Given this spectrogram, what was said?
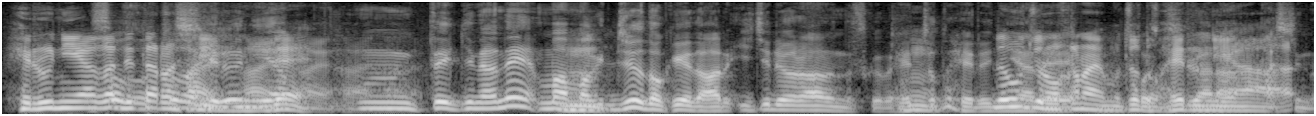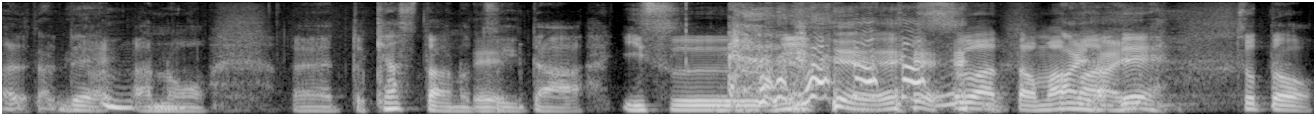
ヘルニアえが出たらしいんそうそうヘルニで。アうん的なねまあまあ重度軽度ある一両あるんですけどちょっとヘルニアで。うちの家内もちょっとヘルニアであの、えーっとキャスターのついた椅子に座ったままでいちょっと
